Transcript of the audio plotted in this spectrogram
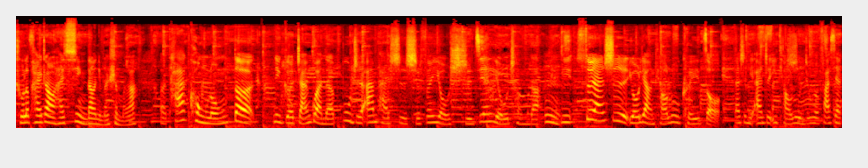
除了拍照，还吸引到你们什么了？呃，它恐龙的那个展馆的布置安排是十分有时间流程的。嗯，你虽然是有两条路可以走，但是你按这一条路，你就会发现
